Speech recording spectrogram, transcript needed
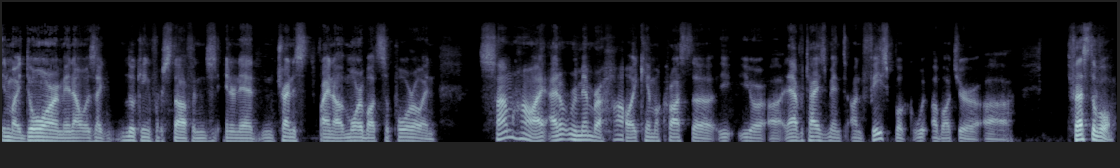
in my dorm and I was like looking for stuff and just internet and trying to find out more about Sapporo and somehow I, I don't remember how I came across the your uh, an advertisement on Facebook w- about your uh, festival.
